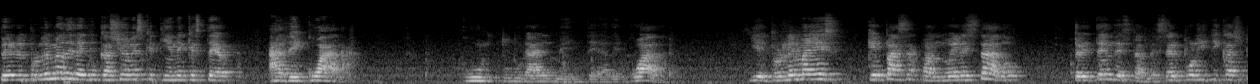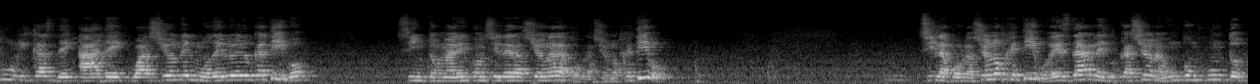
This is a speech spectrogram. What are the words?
Pero el problema de la educación es que tiene que estar adecuada, culturalmente adecuada. Y el problema es, ¿qué pasa cuando el Estado pretende establecer políticas públicas de adecuación del modelo educativo sin tomar en consideración a la población objetivo? Si la población objetivo es darle educación a un conjunto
